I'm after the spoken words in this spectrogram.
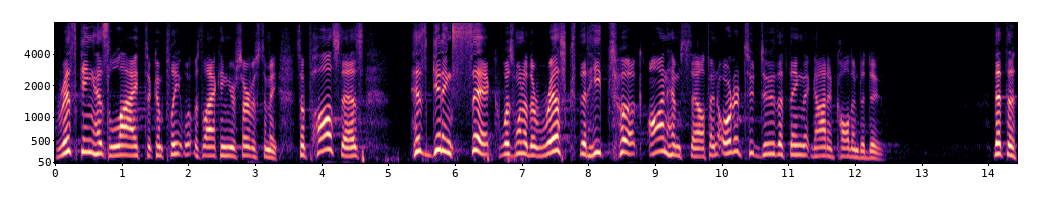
risking his life to complete what was lacking your service to me. So Paul says his getting sick was one of the risks that he took on himself in order to do the thing that God had called him to do. That the,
